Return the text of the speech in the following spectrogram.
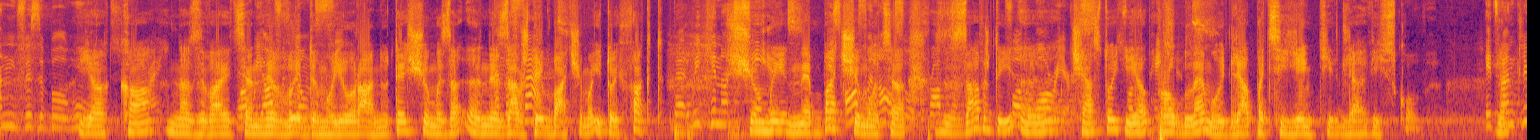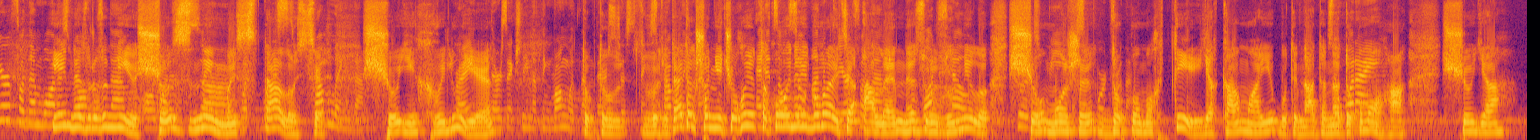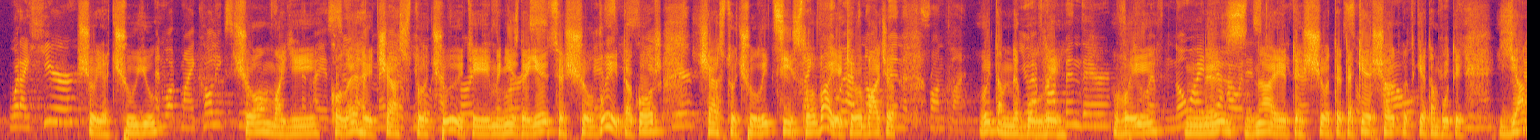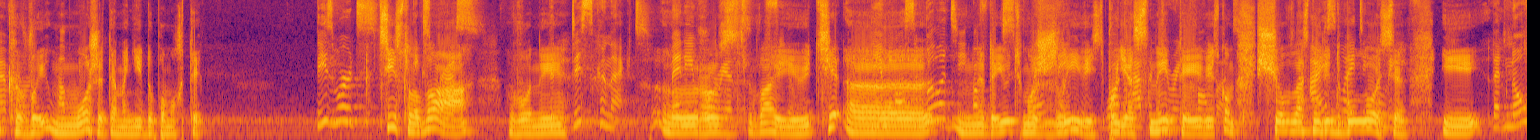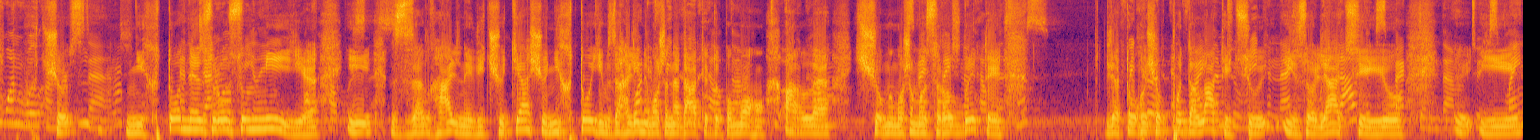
яка називається невидимою раною, те, що ми е, не завжди бачимо, і той факт, що ми не бачимо, це завжди е, часто є проблемою для пацієнтів, для військових. І не зрозумію, що з uh, ними сталося, що їх хвилює. Тобто виглядає так, що нічого такого не відбувається, але не зрозуміло, що може допомогти, яка має бути надана допомога. Що я, що я чую, що мої колеги часто чують, і мені здається, що ви також часто чули ці слова, які ви бачили. Ви там не були. Ви не знаєте, що це таке, що таке там бути. Як ви можете мені допомогти? Ці слова вони е, розвивають, е, не дають можливість пояснити combat. що власне відбулося, і що ніхто не зрозуміє, і загальне відчуття, що ніхто їм взагалі не може надати допомогу. Але що ми можемо зробити? Для того, щоб подолати цю ізоляцію і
